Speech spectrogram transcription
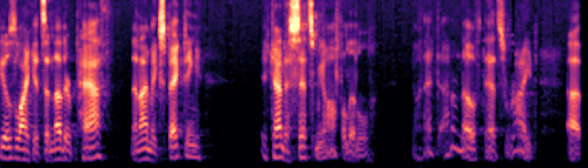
feels like it's another path than I'm expecting, it kind of sets me off a little. I don't know if that's right. Uh,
